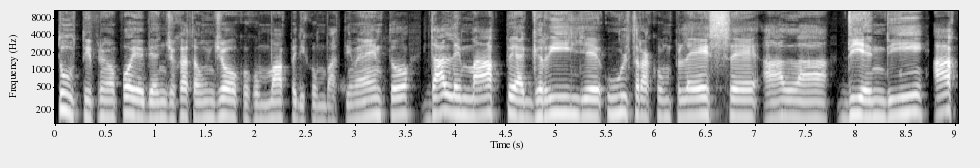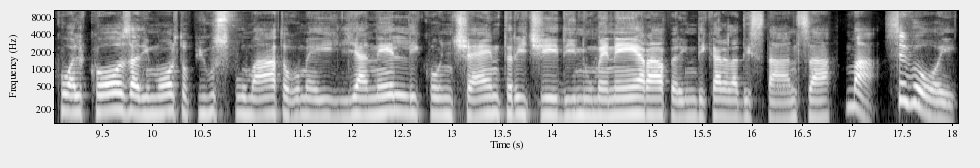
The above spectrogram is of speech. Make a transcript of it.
Tutti prima o poi abbiamo giocato a un gioco con mappe di combattimento, dalle mappe a griglie ultra complesse alla DD a qualcosa di molto più sfumato come gli anelli concentrici di Numenera per indicare la distanza. Ma se voi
